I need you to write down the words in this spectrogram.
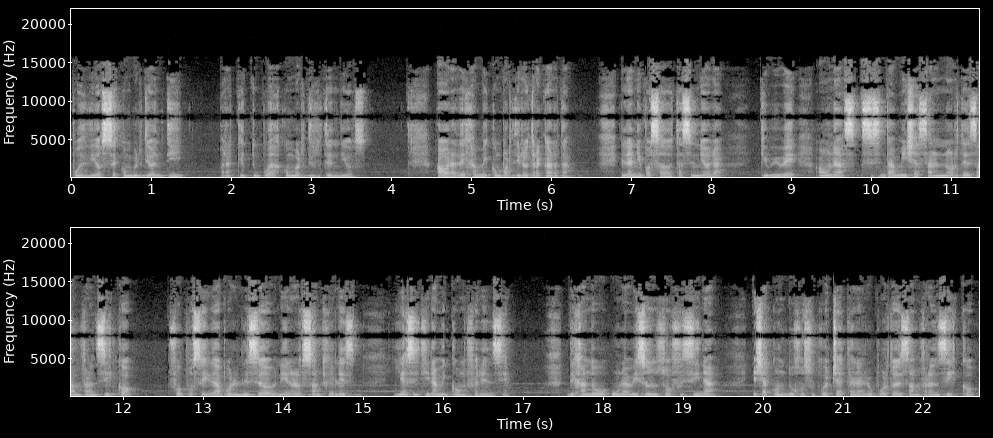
pues Dios se convirtió en ti para que tú puedas convertirte en Dios. Ahora déjame compartir otra carta. El año pasado esta señora, que vive a unas 60 millas al norte de San Francisco, fue poseída por el deseo de venir a Los Ángeles y asistir a mi conferencia. Dejando un aviso en su oficina, ella condujo su coche hasta el aeropuerto de San Francisco,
